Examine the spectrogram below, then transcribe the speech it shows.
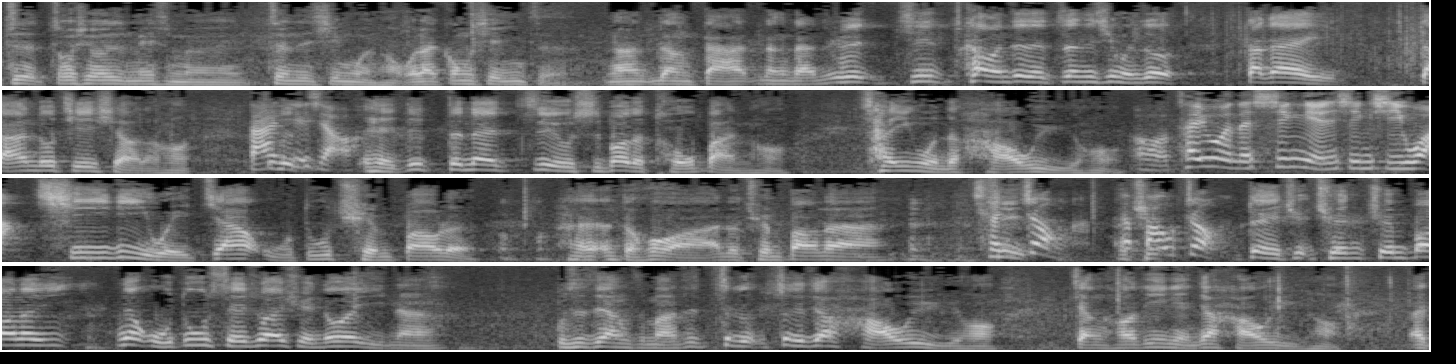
这周休日没什么政治新闻哈，我来贡献一则，让让大家让大家，因为其实看完这个政治新闻之后，大概答案都揭晓了哈。答案揭晓。哎，就登在自由时报的头版哈，蔡英文的好语哈。哦，蔡英文的新年新希望。七立委加五都全包了，的话都全包了啊。全中啊，包中。对，全全全包了，那五都谁出来选都会赢啊，不是这样子吗？这这个这个叫好语哈，讲好听一点叫好语哈。呃，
